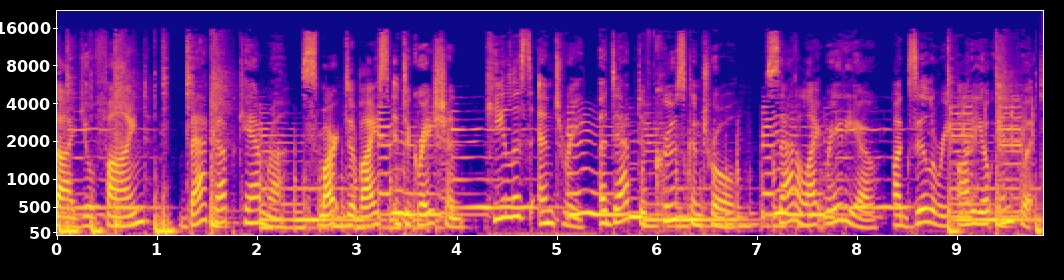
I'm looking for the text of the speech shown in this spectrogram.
You'll find backup camera, smart device integration, keyless entry, adaptive cruise control, satellite radio, auxiliary audio input,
